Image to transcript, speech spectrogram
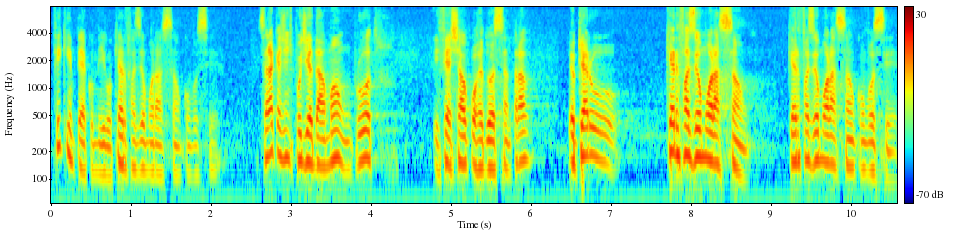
Fique em pé comigo, eu quero fazer uma oração com você. Será que a gente podia dar a mão um para o outro e fechar o corredor central? Eu quero, quero fazer uma oração. Quero fazer uma oração com você.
